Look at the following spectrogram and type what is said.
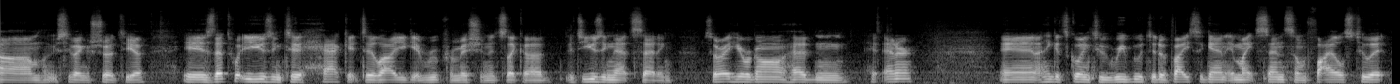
um, let me see if I can show it to you. Is that's what you're using to hack it to allow you to get root permission? It's like a it's using that setting. So right here we're going to go ahead and hit enter. And I think it's going to reboot the device again. It might send some files to it.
